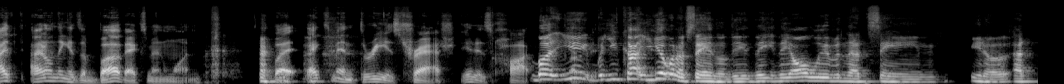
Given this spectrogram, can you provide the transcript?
I I don't think it's above X Men One, but X Men Three is trash. It is hot. But you, but you got you get what I'm saying though. They they they all live in that same, you know, at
